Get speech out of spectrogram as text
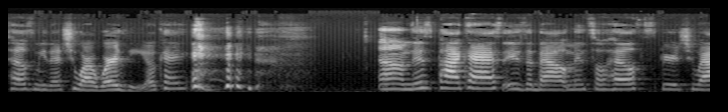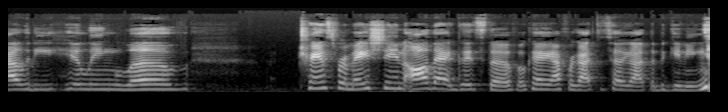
tells me that you are worthy, okay? um, this podcast is about mental health, spirituality, healing, love transformation, all that good stuff. Okay, I forgot to tell y'all at the beginning.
